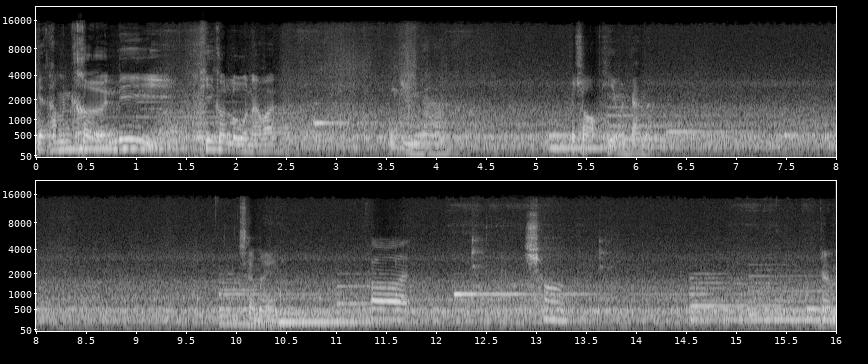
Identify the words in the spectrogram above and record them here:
อย่าทำเป็นเขินดิ พี่ก็รู้นะว่าองอิงอะก็ชอบพี่เหมือนกันอะใช่ไหม ก็ชอบ งั้น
